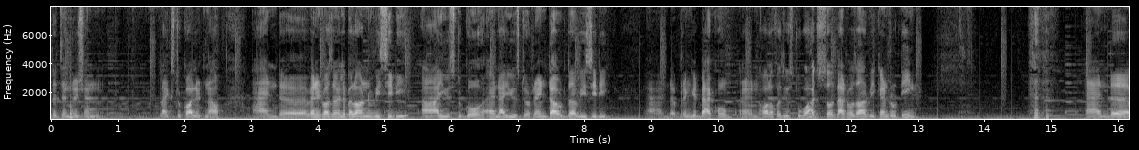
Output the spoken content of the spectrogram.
the generation likes to call it now and uh, when it was available on VCD, uh, I used to go and I used to rent out the VCD and uh, bring it back home, and all of us used to watch. So that was our weekend routine. and uh,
